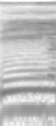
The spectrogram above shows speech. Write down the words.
นี่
